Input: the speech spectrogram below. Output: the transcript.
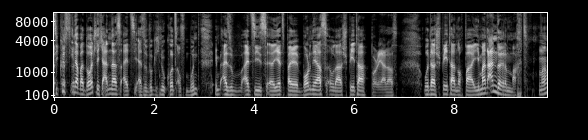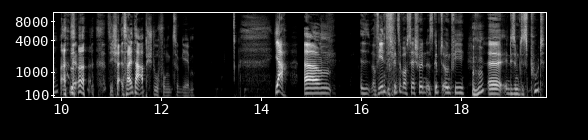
Sie küsst ihn aber deutlich anders, als sie, also wirklich nur kurz auf den Mund, also als sie es äh, jetzt bei Borneas oder später, Borneas, oder später noch bei jemand anderem macht. Ne? Also, sie sche- es scheint da Abstufungen zu geben. Ja, ähm, auf jeden Ich Fall. finde es aber auch sehr schön, es gibt irgendwie Mhm. äh, in diesem Disput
